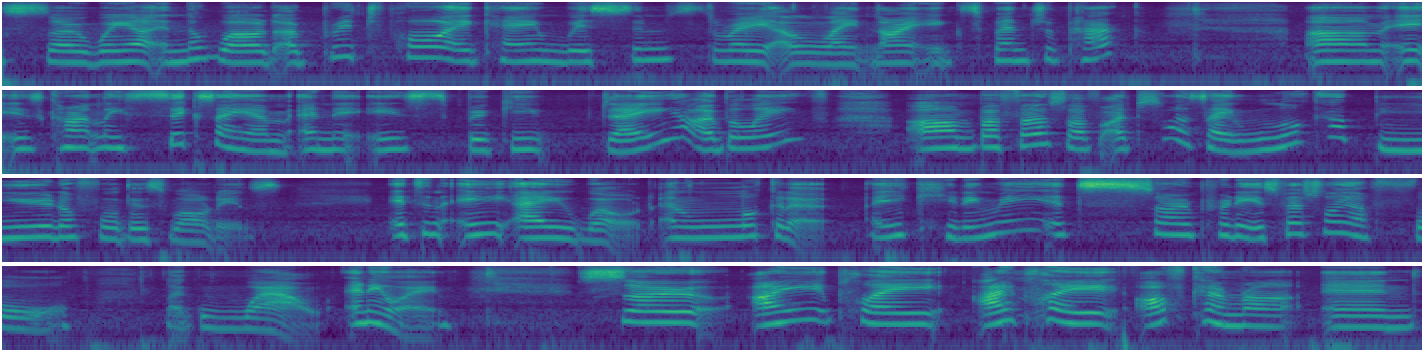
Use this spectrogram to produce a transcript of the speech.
So we are in the world of Bridgeport. It came with Sims 3 a late night expansion pack. Um, it is currently 6am and it is spooky day, I believe. Um, but first off, I just want to say, look how beautiful this world is. It's an EA world, and look at it. Are you kidding me? It's so pretty, especially a fall. Like, wow. Anyway, so I play, I play off camera, and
